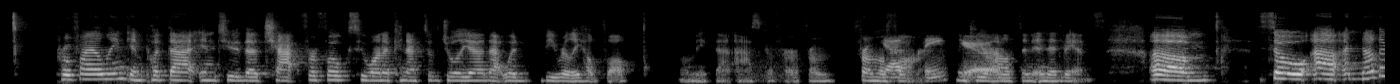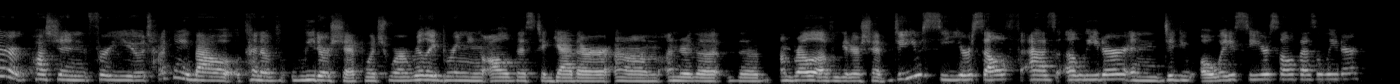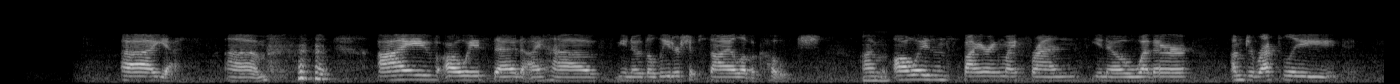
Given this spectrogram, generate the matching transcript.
profile link and put that into the chat for folks who want to connect with Julia, that would be really helpful. I'll make that ask of her from from Yes, afar. thank Thank you. you, Allison, in advance. Um, so uh, another question for you, talking about kind of leadership, which we're really bringing all of this together um, under the the umbrella of leadership. Do you see yourself as a leader, and did you always see yourself as a leader? Uh, yes. Um, I've always said I have, you know, the leadership style of a coach. I'm Mhm. always inspiring my friends, you know, whether I'm directly,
